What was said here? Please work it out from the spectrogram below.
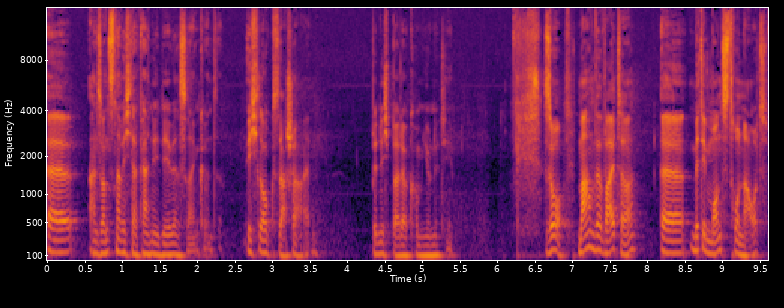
Äh, ansonsten habe ich da keine Idee, wer es sein könnte. Ich log Sascha ein. Bin ich bei der Community. So, machen wir weiter äh, mit dem Monstronaut.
